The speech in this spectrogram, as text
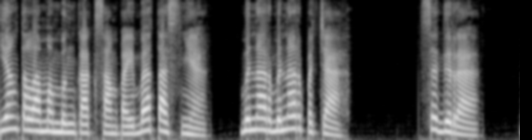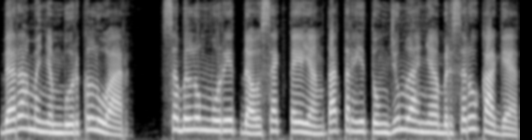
yang telah membengkak sampai batasnya, benar-benar pecah. Segera, darah menyembur keluar, sebelum murid Dao Sekte yang tak terhitung jumlahnya berseru kaget.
